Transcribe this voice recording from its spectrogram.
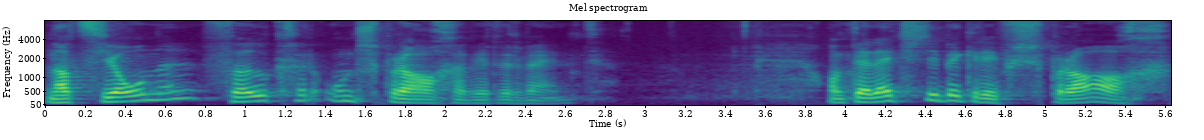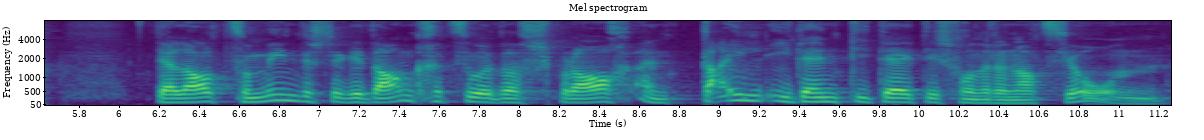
Nationen, Völker und Sprachen wird erwähnt. Und der letzte Begriff Sprache, der lässt zumindest den Gedanken zu, dass Sprache eine Teilidentität ist von einer Nation.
